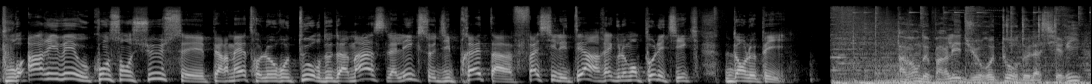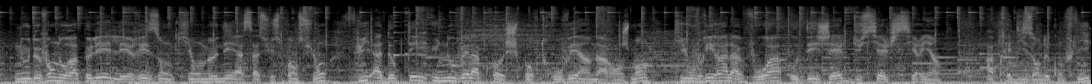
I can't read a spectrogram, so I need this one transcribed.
Pour arriver au consensus et permettre le retour de Damas, la Ligue se dit prête à faciliter un règlement politique dans le pays. Avant de parler du retour de la Syrie, nous devons nous rappeler les raisons qui ont mené à sa suspension, puis adopter une nouvelle approche pour trouver un arrangement qui ouvrira la voie au dégel du siège syrien. Après dix ans de conflit,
